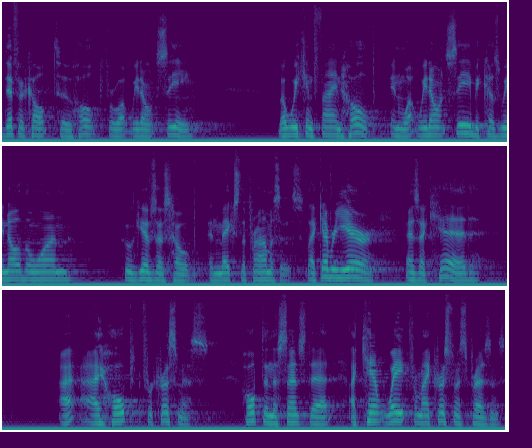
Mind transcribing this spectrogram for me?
difficult to hope for what we don't see, but we can find hope in what we don't see because we know the one who gives us hope and makes the promises. Like every year as a kid, I, I hoped for Christmas hoped in the sense that I can't wait for my Christmas presents.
